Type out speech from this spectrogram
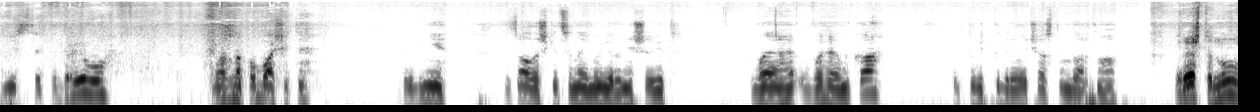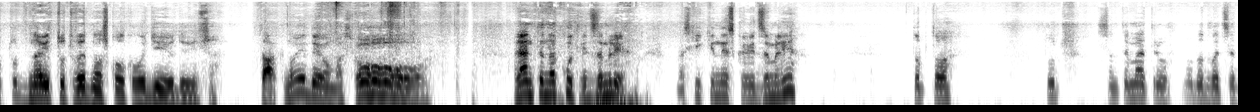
Місце підриву. Можна побачити дрібні Залишки це наймовірніше від ВГМК, тобто від підривача стандартного. І решта, ну тут навіть тут видно осколкову дію, дивіться. Так, ну і дивимось. О, гляньте на кут від землі. Наскільки низько від землі. Тобто тут сантиметрів ну, до 20,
